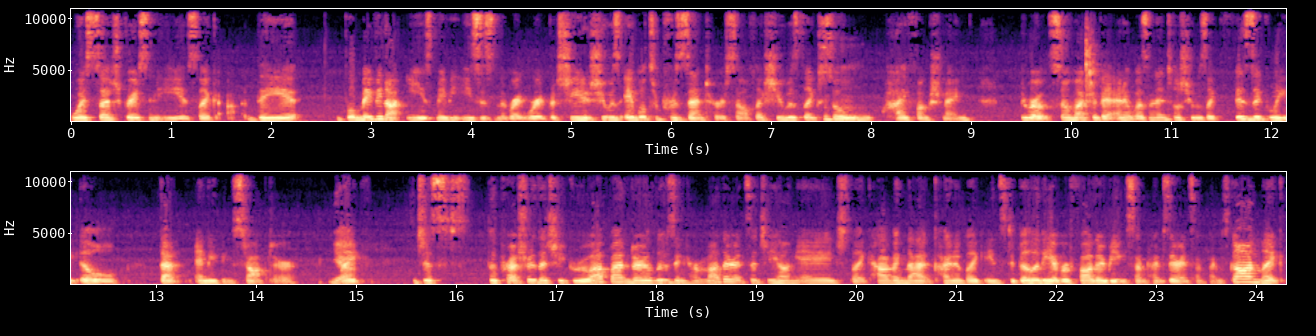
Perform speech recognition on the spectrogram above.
with such grace and ease. Like the well maybe not ease maybe ease isn't the right word but she she was able to present herself. Like she was like so mm-hmm. high functioning throughout so much of it and it wasn't until she was like physically ill that anything stopped her. Yeah. Like just the pressure that she grew up under, losing her mother at such a young age, like having that kind of like instability of her father being sometimes there and sometimes gone, like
